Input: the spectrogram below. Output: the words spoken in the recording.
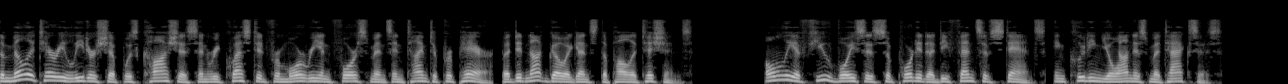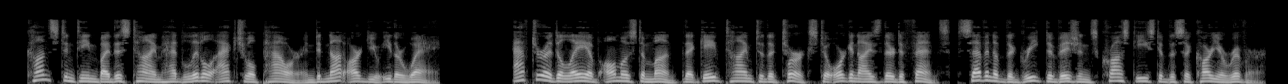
The military leadership was cautious and requested for more reinforcements and time to prepare, but did not go against the politicians. Only a few voices supported a defensive stance, including Ioannis Metaxas. Constantine by this time had little actual power and did not argue either way. After a delay of almost a month that gave time to the Turks to organize their defense, seven of the Greek divisions crossed east of the Sakarya River.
